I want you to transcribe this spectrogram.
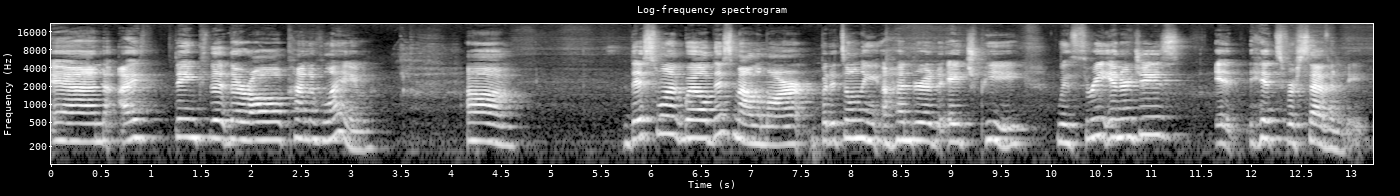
and I think that they're all kind of lame. Um, this one, well, this Malamar, but it's only 100 HP with three energies. It hits for 70.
